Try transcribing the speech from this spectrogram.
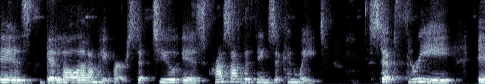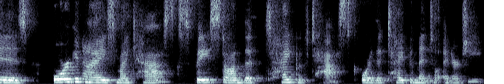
is get it all out on paper. Step two is cross off the things that can wait. Step three is organize my tasks based on the type of task or the type of mental energy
